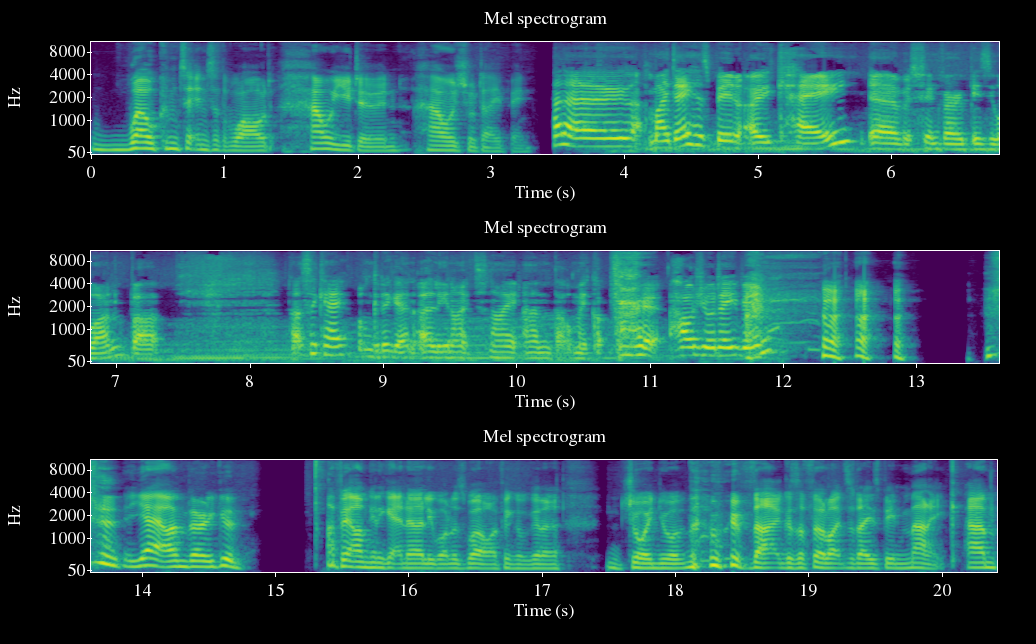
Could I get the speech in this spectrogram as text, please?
welcome to Into the Wild. How are you doing? How has your day been? Hello, my day has been okay. Um, it's been a very busy one, but That's okay. I'm gonna get an early night tonight, and that'll make up for it. How's your day been? yeah, I'm very good. I think I'm going to get an early one as well. I think I'm going to join you with that because I feel like today's been manic. Um,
